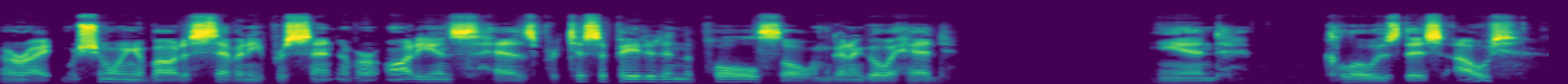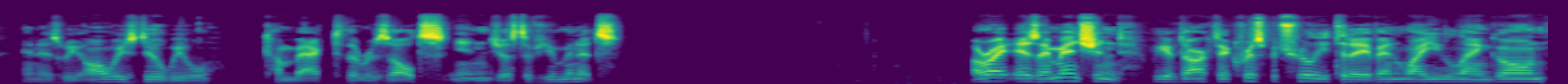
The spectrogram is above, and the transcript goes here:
All right, we're showing about a 70% of our audience has participated in the poll, so I'm going to go ahead and close this out. And as we always do, we will come back to the results in just a few minutes. All right, as I mentioned, we have Dr. Chris Petrilli today of NYU Langone.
